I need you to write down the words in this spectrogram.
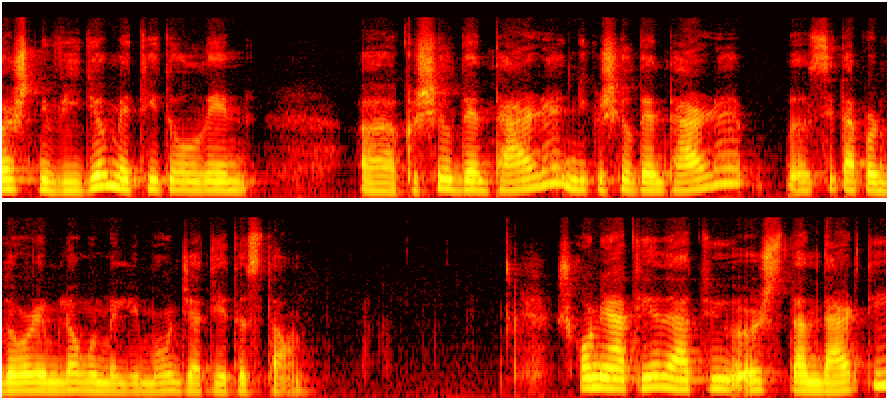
është një video me titullin uh, Këshillë dentare, një këshillë dentare si ta përdorim lëngun me limon gjatë dietës tonë. Shkoni atje dhe aty është standardi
